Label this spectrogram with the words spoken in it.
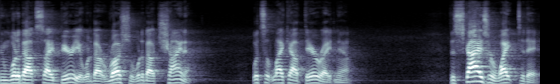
And then what about Siberia? What about Russia? What about China? What's it like out there right now? The skies are white today.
